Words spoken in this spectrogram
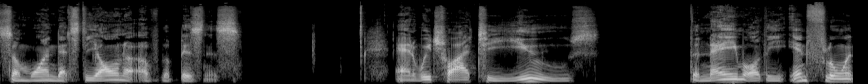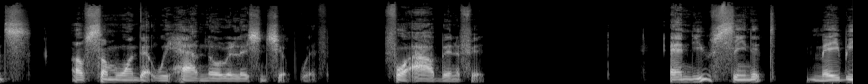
someone that's the owner of the business. And we try to use the name or the influence of someone that we have no relationship with for our benefit. And you've seen it, maybe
